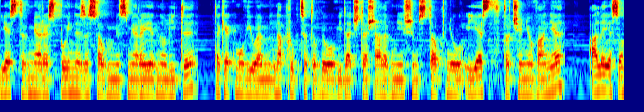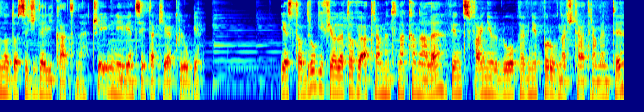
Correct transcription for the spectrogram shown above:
Jest w miarę spójny ze sobą, jest w miarę jednolity. Tak jak mówiłem, na próbce to było widać też, ale w mniejszym stopniu. Jest to cieniowanie, ale jest ono dosyć delikatne, czyli mniej więcej takie jak lubię. Jest to drugi fioletowy atrament na kanale, więc fajnie by było pewnie porównać te atramenty,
